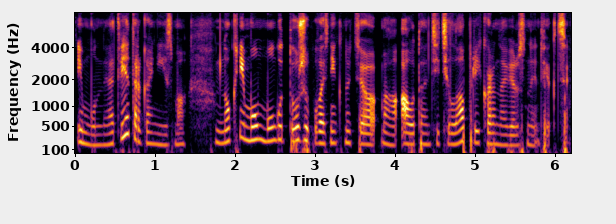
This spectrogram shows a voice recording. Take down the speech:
иммунный ответ организма, но к нему могут тоже возникнуть а, аутоантитела при коронавирусной инфекции.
